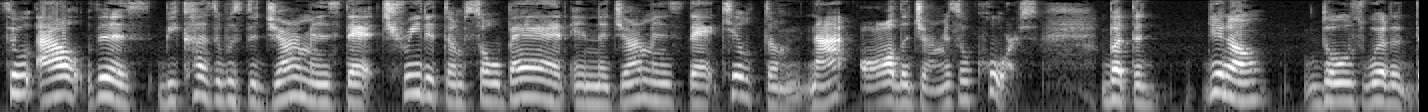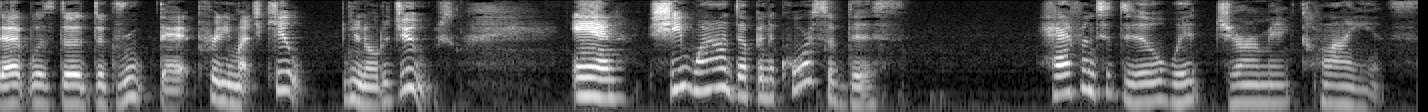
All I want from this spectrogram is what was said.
throughout this because it was the Germans that treated them so bad and the Germans that killed them. Not all the Germans, of course, but the you know those were the that was the the group that pretty much killed you know the Jews. And she wound up in the course of this having to deal with German clients.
